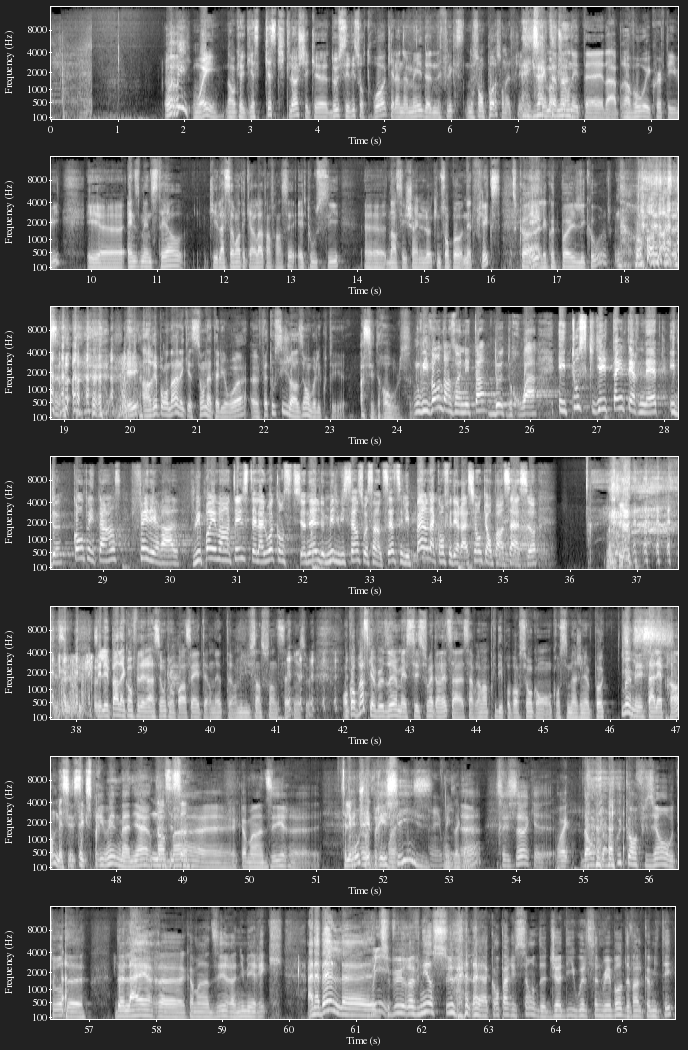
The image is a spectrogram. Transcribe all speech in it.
Oui, oui. Oui. Donc, euh, qu'est-ce qui cloche, c'est que deux séries sur trois qu'elle a nommées de Netflix ne sont pas sur Netflix. Exactement. Game of Thrones était dans Bravo et Crave TV. Et euh, Handmaid's Tale, qui est La Servante écarlate en français, est aussi euh, dans ces chaînes-là qui ne sont pas Netflix. En tout cas, Et- elle écoute pas Illico. Et en répondant à la question, Nathalie Roy, euh, faites aussi jaser, on va l'écouter. Ah, c'est drôle, ça. Nous vivons dans un État de droit et tout ce qui est Internet est de compétence fédérale. Je ne l'ai pas inventé, c'était la loi constitutionnelle de 1867. C'est les pères de la Confédération qui ont pensé à ça. C'est les pères de la Confédération qui ont passé Internet en 1867, bien sûr. On comprend ce qu'elle veut dire, mais c'est sur Internet, ça, ça a vraiment pris des proportions qu'on qu'on s'imaginait pas que Oui, mais ça allait prendre. Mais c'est c'est s'exprimer de manière Non, c'est tellement, ça. euh, comment dire, euh, C'est les mots choisis. imprécises. Ouais. Oui. Exactement. Hein? C'est ça que, oui. Donc, il y a beaucoup de confusion autour de, de l'ère, euh, comment dire, numérique. Annabelle, euh, Oui. tu veux revenir sur la comparution de Jody Wilson-Raybould devant le comité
